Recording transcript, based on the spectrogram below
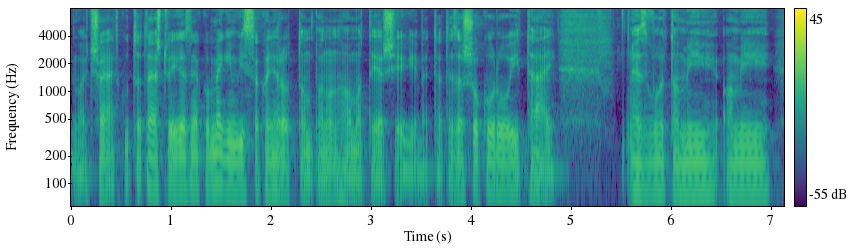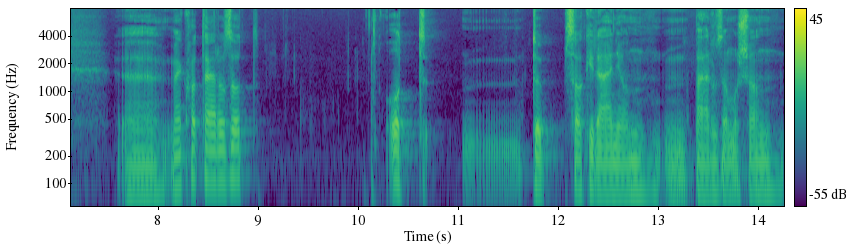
vagy saját kutatást végezni, akkor megint visszakanyarodtam Panonhalma térségébe. Tehát ez a sokorói táj, ez volt, ami, ami meghatározott. Ott több szakirányon párhuzamosan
